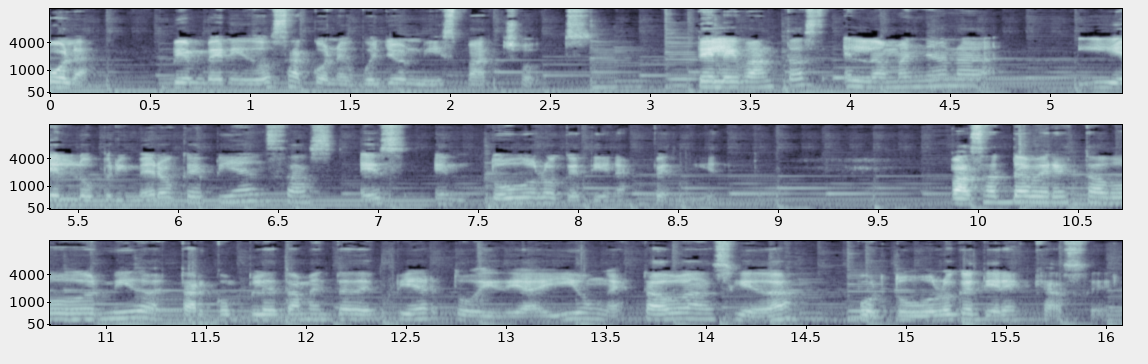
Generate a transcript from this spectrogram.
Hola, bienvenidos a Connect with Shots. Te levantas en la mañana y en lo primero que piensas es en todo lo que tienes pendiente. Pasas de haber estado dormido a estar completamente despierto y de ahí un estado de ansiedad por todo lo que tienes que hacer.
